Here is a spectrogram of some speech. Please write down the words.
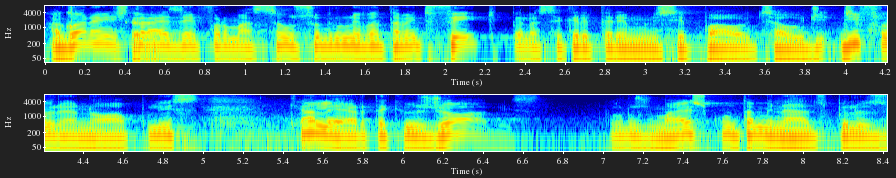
Agora a gente é. traz a informação sobre um levantamento feito pela Secretaria Municipal de Saúde de Florianópolis, que alerta que os jovens foram os mais contaminados pelos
